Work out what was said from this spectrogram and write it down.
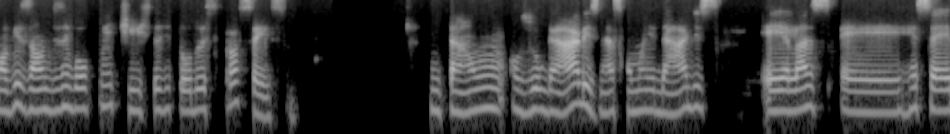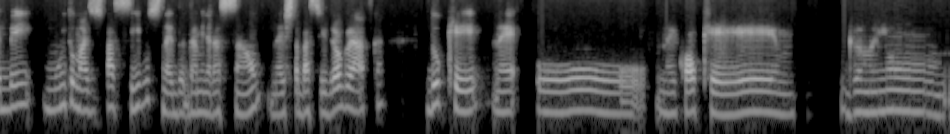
uma visão desenvolvimentista de todo esse processo. Então, os lugares, né, as comunidades, elas é, recebem muito mais os passivos né, da mineração nesta bacia hidrográfica do que né, o, né, qualquer ganho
